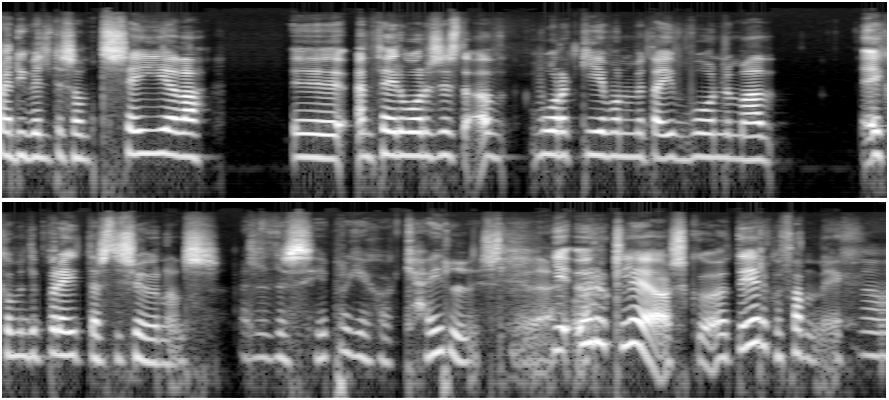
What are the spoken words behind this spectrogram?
en ég vildi samt segja það, uh, en þeir voru, sérst, að, voru að gefa honum þetta í vonum að eitthvað myndi breytast í sögun hans. Ætli Þetta sé bara ekki eitthvað kælulisli Ég örglega, sko, þetta er eitthvað þannig. Já.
